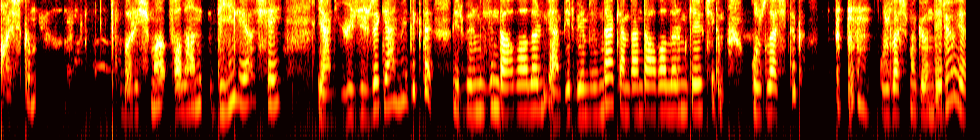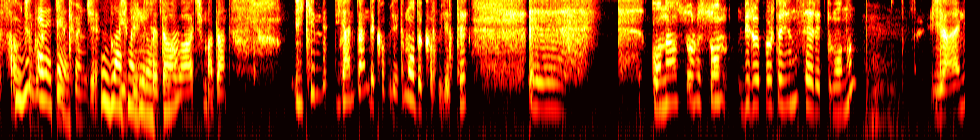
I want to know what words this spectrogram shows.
Aşkım barışma falan değil ya şey yani yüz yüze gelmedik de birbirimizin davalarını yani birbirimizin derken ben davalarımı geri çektim uzlaştık uzlaşma gönderiyor ya savcılık evet, ilk evet. önce Uzlaşma birbirimize bürosuna. dava açmadan. İki, yani ben de kabul ettim o da kabul etti. Ee, ondan sonra son bir röportajını seyrettim onun. Yani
